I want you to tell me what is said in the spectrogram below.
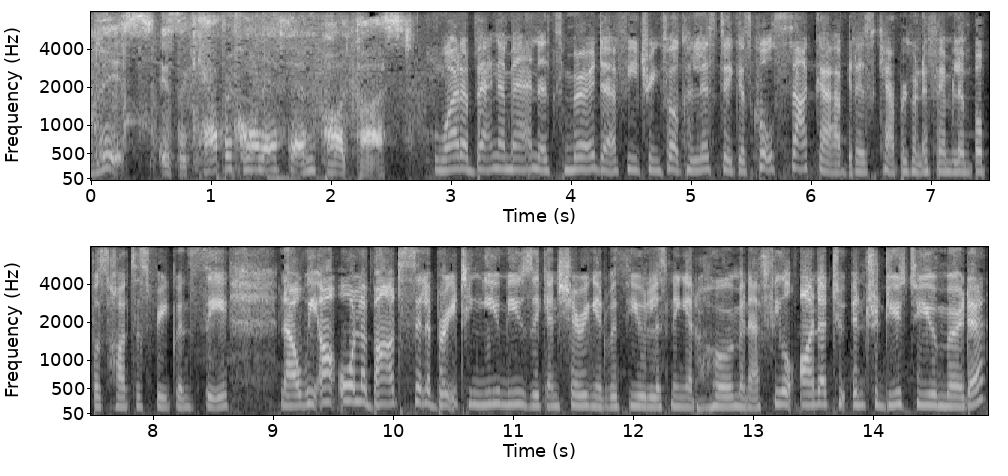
This is the Capricorn FM podcast. What a banger, man. It's Morda featuring Focalistic. It's called Saka. It is Capricorn FM, Limpopo's hottest frequency. Now, we are all about celebrating new music and sharing it with you listening at home. And I feel honored to introduce to you Morda.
